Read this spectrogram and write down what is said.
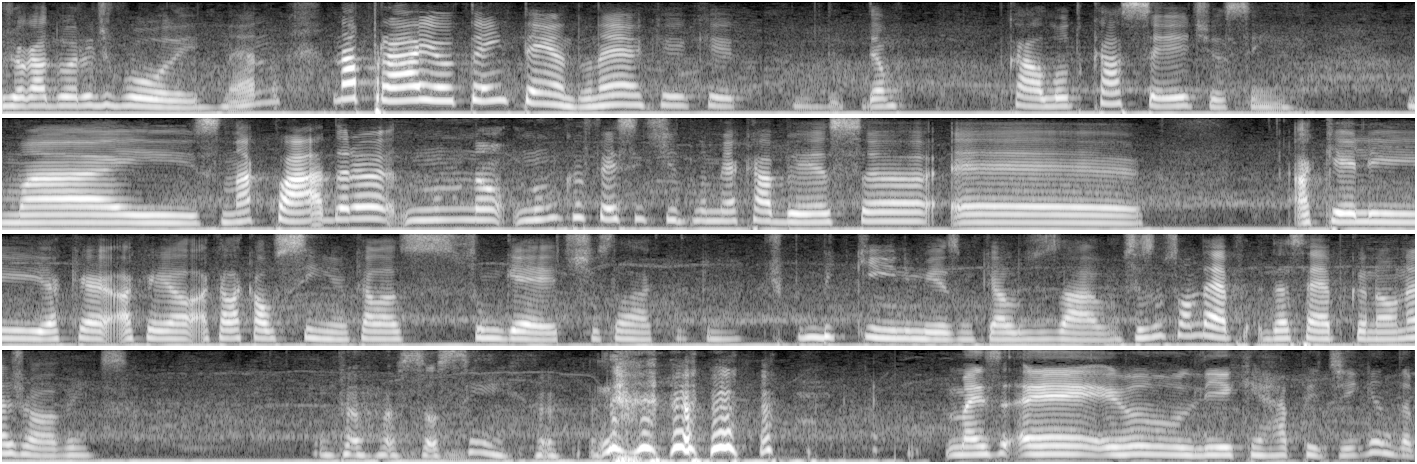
jogadora de vôlei, né? Na praia eu até entendo, né? Que, que deu um calor do cacete, assim. Mas na quadra nunca fez sentido na minha cabeça é, aquele, aquela, aquela calcinha, aquela sunguete, sei lá, tipo um biquíni mesmo que elas usavam. Vocês não são dessa época não, né, jovens? Não, sou sim. Mas é, eu li aqui rapidinho da,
